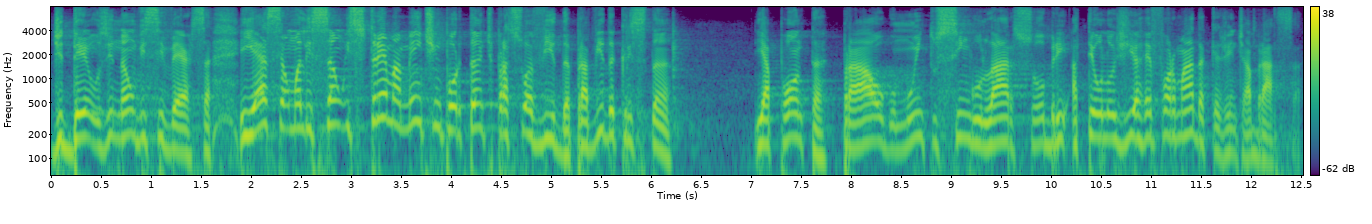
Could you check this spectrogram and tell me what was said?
de Deus e não vice-versa. E essa é uma lição extremamente importante para a sua vida, para a vida cristã e aponta para algo muito singular sobre a teologia reformada que a gente abraça.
